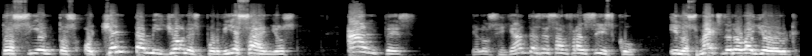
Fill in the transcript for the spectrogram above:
280 millones por 10 años antes que los gigantes de San Francisco y los Max de Nueva York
